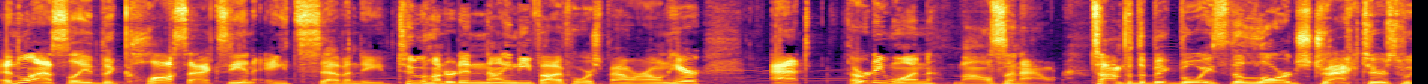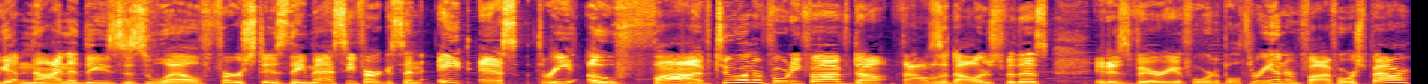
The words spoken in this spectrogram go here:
And lastly, the Claas Axion 870, 295 horsepower on here at 31 miles an hour. Time for the big boys, the large tractors. We got nine of these as well. First is the Massey Ferguson 8S305, $245,000 for this. It is very affordable. 305 horsepower,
